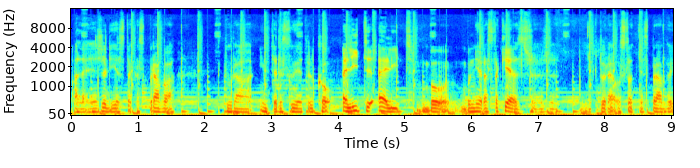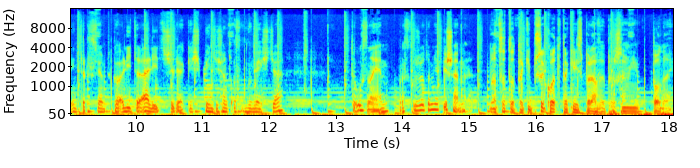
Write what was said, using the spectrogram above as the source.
Ale jeżeli jest taka sprawa, która interesuje tylko elity elit, bo, bo nieraz tak jest, że, że niektóre ostatnie sprawy interesują tylko elity elit, czyli jakieś 50 osób w mieście, to uznajemy po prostu, że o tym nie piszemy. No co to, taki przykład takiej sprawy, proszę mi podaj.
